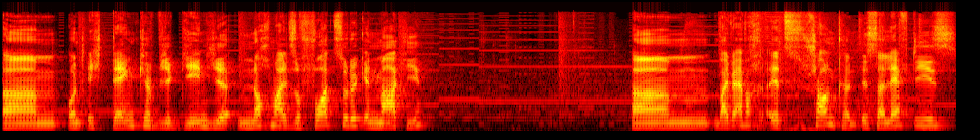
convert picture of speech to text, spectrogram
Ähm, und ich denke, wir gehen hier nochmal sofort zurück in Maki. Ähm, weil wir einfach jetzt schauen können. Ist er Lefties?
